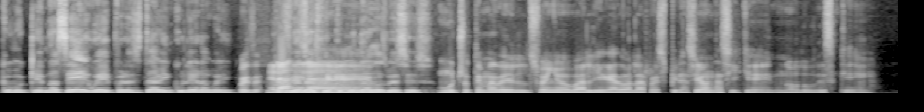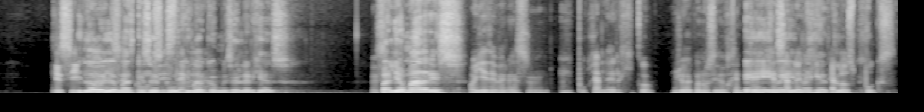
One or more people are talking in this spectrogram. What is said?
Como que no sé, güey, pero sí estaba bien culero, güey. Pues, pues Era- como una o que dos veces. mucho tema del sueño va ligado a la respiración, así que no dudes que, que sí. y luego yo más que soy un pug y luego con mis alergias. Es- Valió madres. Oye, ¿de veras un, un pug alérgico? Yo he conocido gente que es alérgica imagínate. a los pugs.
